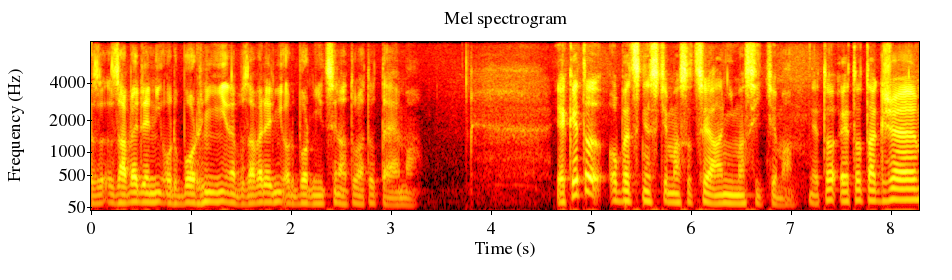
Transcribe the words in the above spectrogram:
zavedený odborní nebo zavedení odborníci na tohleto téma. Jak je to obecně s těma sociálníma sítěma? Je to, je to tak, že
